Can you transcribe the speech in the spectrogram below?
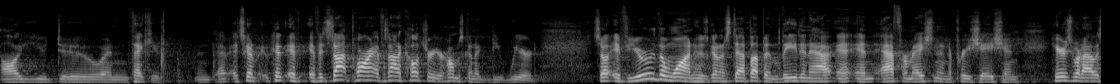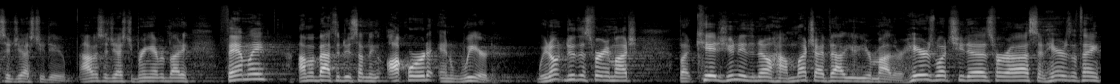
all you do, and thank you. Uh, it's going to, if, if it's not pouring, if it's not a culture, your home's going to be weird. So if you're the one who's going to step up and lead in, in affirmation and appreciation, here's what I would suggest you do. I would suggest you bring everybody, family, I'm about to do something awkward and weird. We don't do this very much, but kids, you need to know how much I value your mother. Here's what she does for us, and here's the thing,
